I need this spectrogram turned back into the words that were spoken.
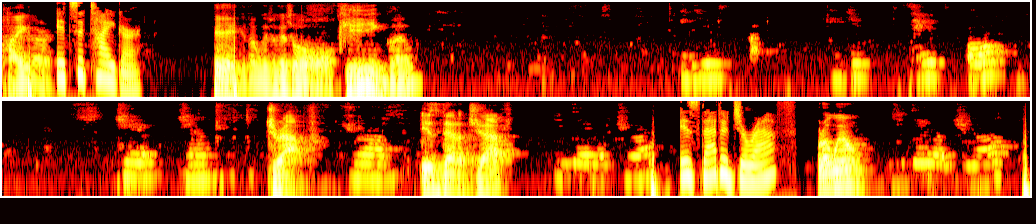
tiger. It's a tiger. 오케이. 그 다음 계속해서 기린인가요? Is it, is it set of giraffe? Giraffe. Giraffe. Is that a giraffe? Is there a giraffe? Is that a giraffe? 뭐라고요? Is there a giraffe?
